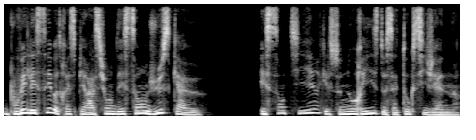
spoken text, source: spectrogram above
Vous pouvez laisser votre respiration descendre jusqu'à eux et sentir qu'ils se nourrissent de cet oxygène.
